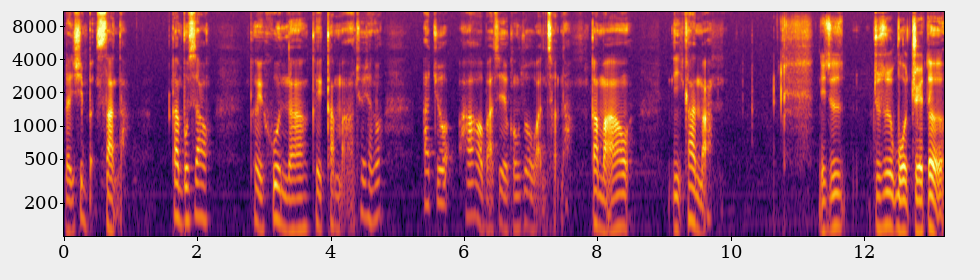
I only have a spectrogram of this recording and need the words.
人性本善呐，但不知道可以混啊，可以干嘛？就想说啊，就好好把自己的工作完成啊，干嘛？你看嘛，你就是就是我觉得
